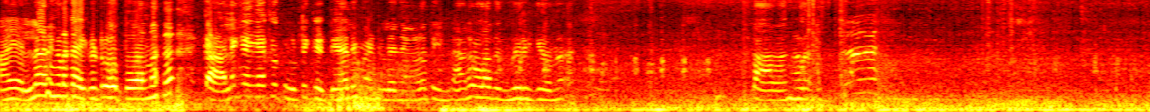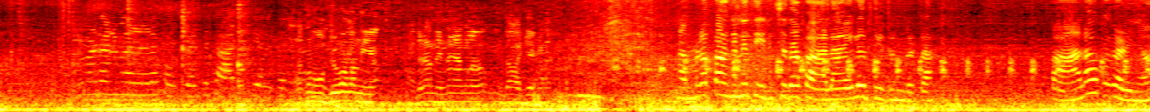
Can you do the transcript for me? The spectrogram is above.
ആ എല്ലാരും കൂടെ കൈക്കിട്ട് കൊത്തുവാന്ന്. കാലും കൈയൊക്കെ കൂട്ടി കെട്ടിയാലും വേണ്ടില്ല. ഞങ്ങൾ തിന്നാനുള്ള തിന്നിരിക്കുന്ന് പാവങ്ങൾ. നമ്മളപ്പോ അങ്ങനെ തിരിച്ചതാ പാലായിൽ എത്തിയിട്ടുണ്ട് കേട്ടാ പാലമൊക്കെ കഴിഞ്ഞോ?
